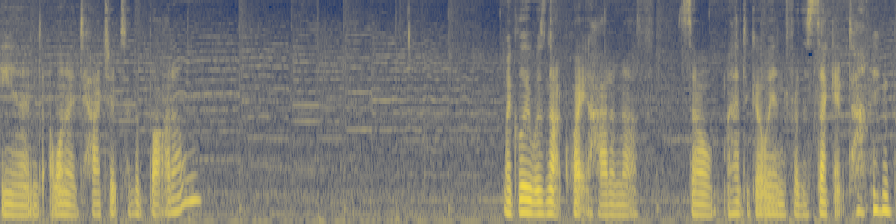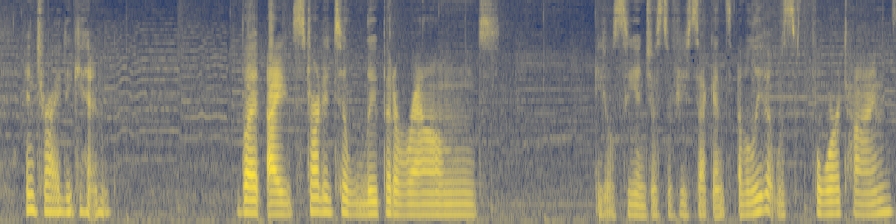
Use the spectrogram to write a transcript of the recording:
and I want to attach it to the bottom. My glue was not quite hot enough, so I had to go in for the second time and try it again. But I started to loop it around, you'll see in just a few seconds. I believe it was four times,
